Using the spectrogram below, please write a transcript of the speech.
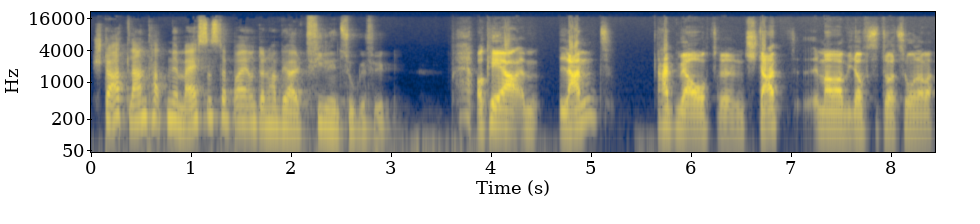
Stadt, Land hatten wir meistens dabei und dann haben wir halt viel hinzugefügt. Okay, ja, im Land hatten wir auch drin. Stadt immer mal wieder auf Situationen, aber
